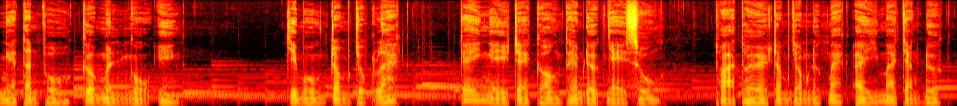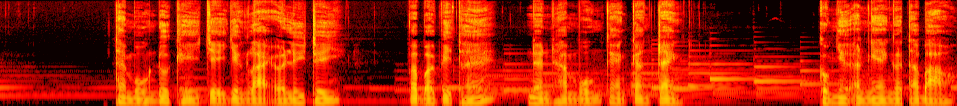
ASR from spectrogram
Nghe thành phố cửa mình ngủ yên chỉ muốn trong chốc lát, cái ý nghĩ trẻ con thèm được nhảy xuống, thỏa thuê trong dòng nước mát ấy mà chẳng được. Thèm muốn đôi khi chỉ dừng lại ở lý trí, và bởi vì thế nên ham muốn càng căng tràn. Cũng như anh nghe người ta bảo,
